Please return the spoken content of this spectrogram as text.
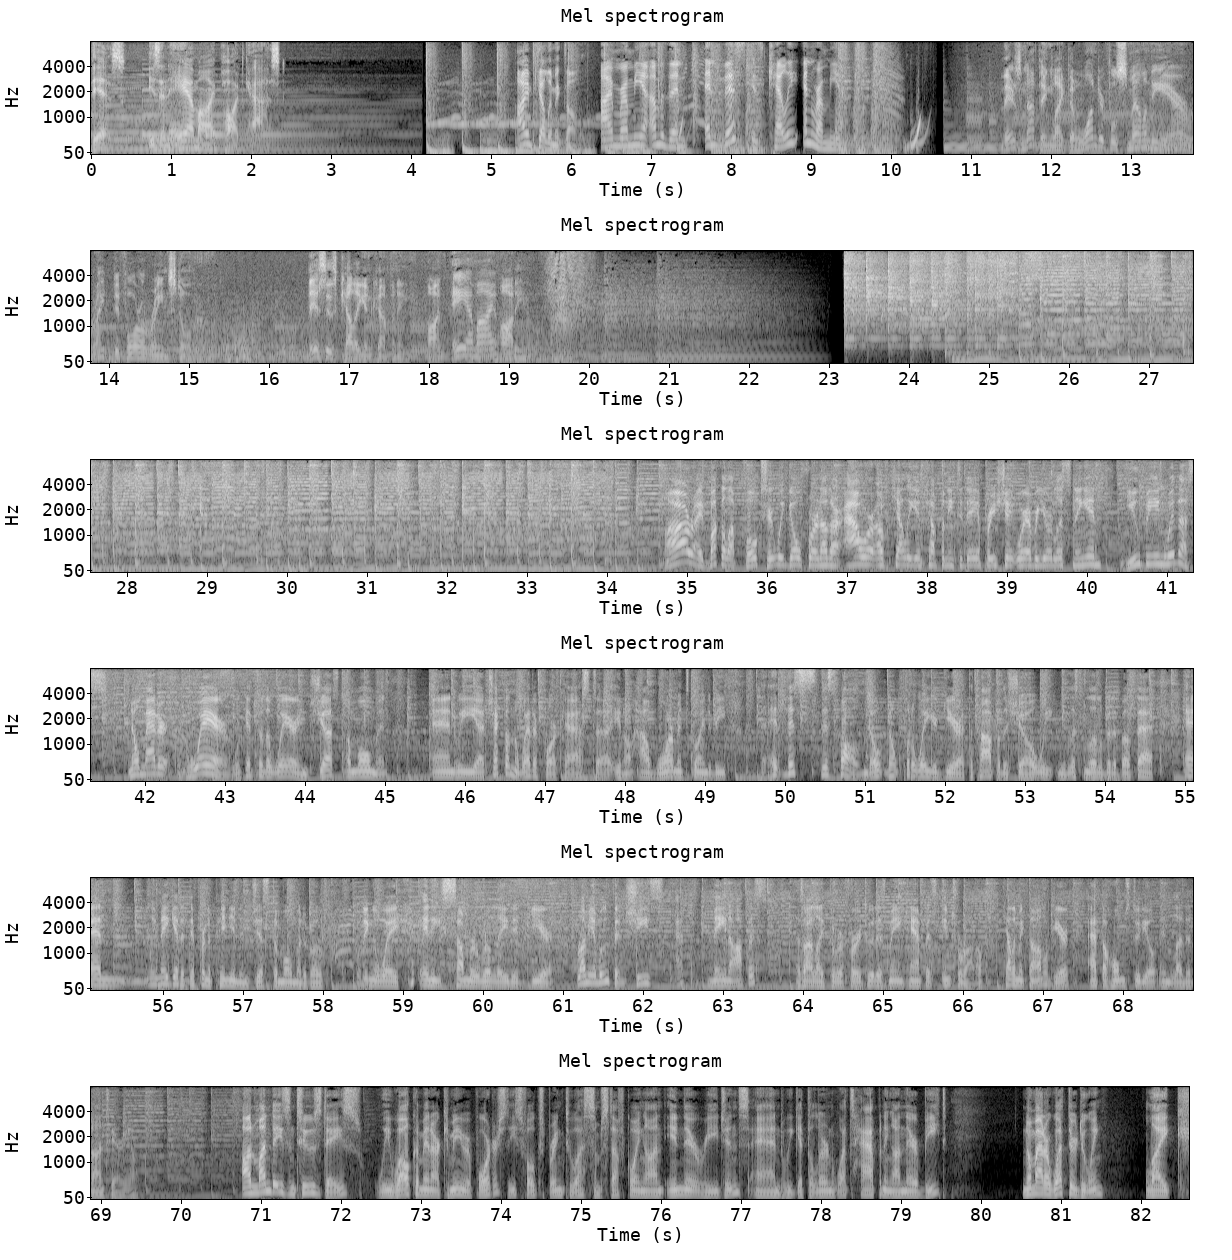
This is an AMI podcast. I'm Kelly McDonald. I'm Ramya Amuthan, and this is Kelly and Ramya. There's nothing like the wonderful smell in the air right before a rainstorm. This is Kelly and Company on AMI Audio. All right, buckle up, folks. Here we go for another hour of Kelly and Company today. Appreciate wherever you're listening in, you being with us, no matter where. We'll get to the where in just a moment. And we uh, checked on the weather forecast. Uh, you know how warm it's going to be uh, this this fall. Don't don't put away your gear at the top of the show. We we listened a little bit about that, and we may get a different opinion in just a moment about putting away any summer related gear. Ramya Muthan, she's at the main office as I like to refer to it, as main campus in Toronto. Kelly McDonald here at the home studio in London, Ontario. On Mondays and Tuesdays, we welcome in our community reporters. These folks bring to us some stuff going on in their regions, and we get to learn what's happening on their beat, no matter what they're doing, like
